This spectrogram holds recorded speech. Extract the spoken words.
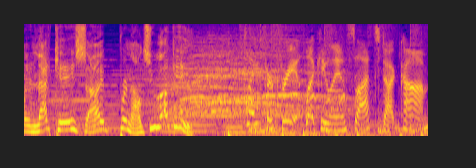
In that case, I pronounce you lucky. Play for free at LuckyLandSlots.com.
